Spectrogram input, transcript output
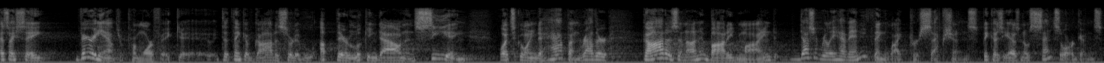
as I say, very anthropomorphic uh, to think of God as sort of up there looking down and seeing what's going to happen. Rather, God as an unembodied mind doesn't really have anything like perceptions because he has no sense organs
